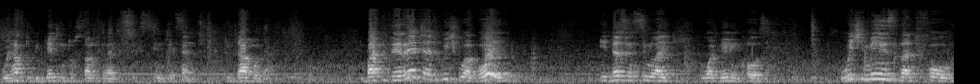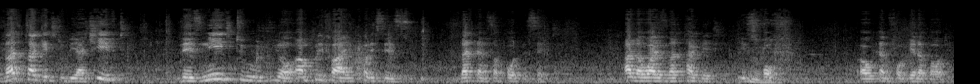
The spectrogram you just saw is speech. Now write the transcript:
we have to be getting to something like 16% to double that. But the rate at which we are going, it doesn't seem like we're getting closer, which means that for that target to be achieved, there's need to you know, amplify policies that can support the sector. Otherwise, that target is mm-hmm. off. Uh, we can forget about it.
